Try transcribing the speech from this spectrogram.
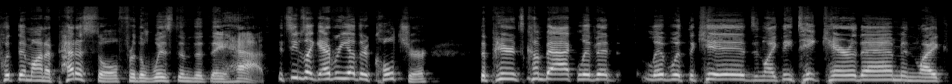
put them on a pedestal for the wisdom that they have. It seems like every other culture, the parents come back, live it, live with the kids, and like they take care of them. And like,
